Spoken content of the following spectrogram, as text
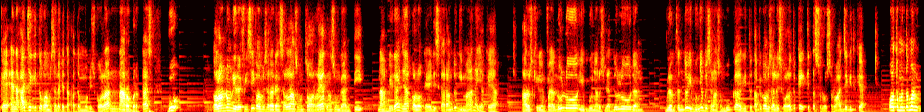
kayak enak aja gitu kalau misalnya kita ketemu di sekolah, naruh berkas, Bu, tolong dong direvisi kalau misalnya ada yang salah langsung coret, langsung ganti. Nah, bedanya kalau kayak di sekarang tuh gimana ya? Kayak harus kirim file dulu, ibunya harus lihat dulu dan belum tentu ibunya bisa langsung buka gitu. Tapi kalau misalnya di sekolah tuh kayak kita seru-seru aja gitu kayak oh teman-teman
